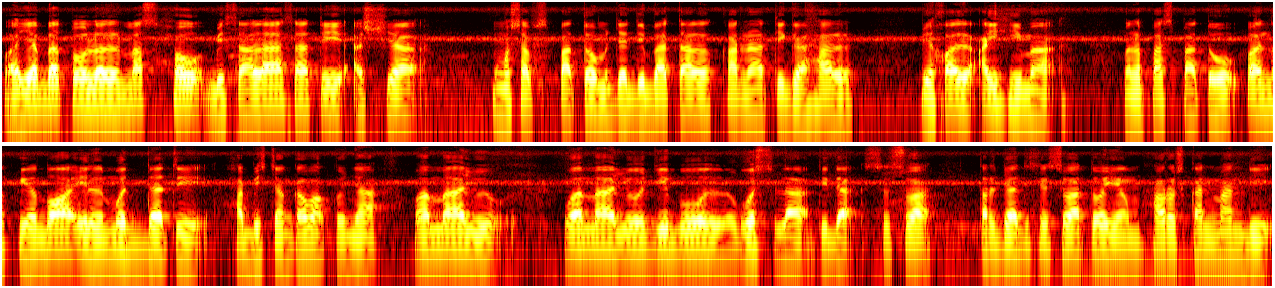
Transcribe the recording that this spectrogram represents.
Wa yabtulul mashu bisalasati asya. Mengusap sepatu menjadi batal karena tiga hal. Aihima melepas sepatu. Wan qida'il muddati habis jangka waktunya. Wama yu wama yujibul ghusla tidak sesuatu terjadi sesuatu yang mengharuskan mandi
